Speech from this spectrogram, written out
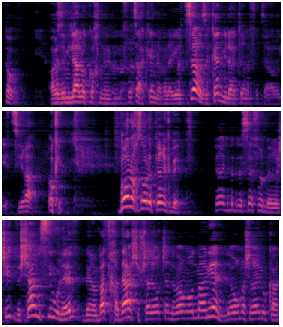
טוב, אבל זו מילה לא כל כך נפוצה, כן, אבל היוצר זה כן מילה יותר נפוצה, או יצירה. אוקיי, בואו נחזור לפרק ב', פרק ב' בספר בראשית, ושם שימו לב, במבט חדש אפשר לראות שם דבר מאוד מעניין, לאור מה שראינו כאן.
